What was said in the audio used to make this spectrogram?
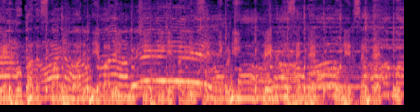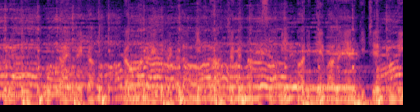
వేణుగోపాల స్వామి వారి దేవాలయం నుంచి ఈడేపల్లి శక్తిగుడి రేవతి సెంటర్ కోనేరు సెంటర్ కోట్టురోడ్డు గుట్టాయపేట రామానాయుడుపేటల మీదుగా జగన్నాథ స్వామి వారి దేవాలయానికి చేరుకుంది.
